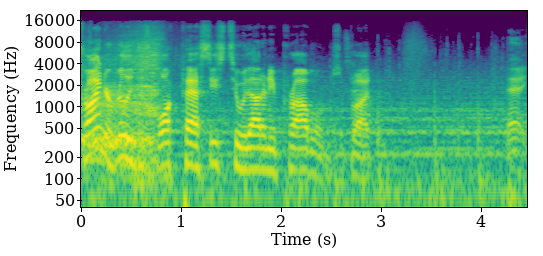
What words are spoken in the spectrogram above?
Trying to really just walk past these two without any problems, but Hey, anyone there? Hey,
